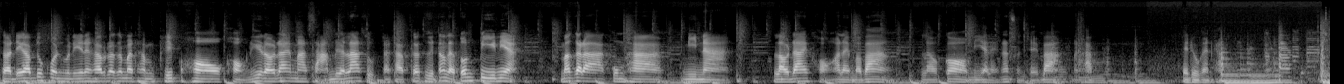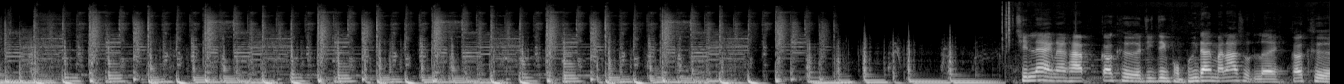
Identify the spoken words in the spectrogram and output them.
สวัสดีครับทุกคนวันนี้นะครับเราจะมาทำคลิปฮอลของที่เราได้มา 3 เดือนล่าสุดนะครับก็คือตั้งแต่ต้นปีเนี่ยมกรากุมภามีนา เราได้ของอะไรมาบ้าง แล้วก็มีอะไรน่าสนใจบ้างนะครับ ไปดูกันครับ ชิ้นแรกนะครับก็คือจริงๆ ผมเพิ่งได้มาล่าสุดเลย ก็คือ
